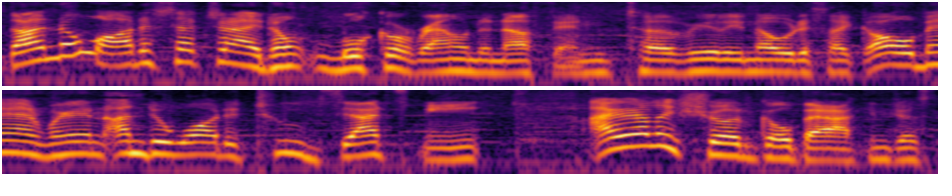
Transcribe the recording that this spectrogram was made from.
The underwater section, I don't look around enough in to really notice, like, oh man, we're in underwater tubes, that's neat. I really should go back and just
